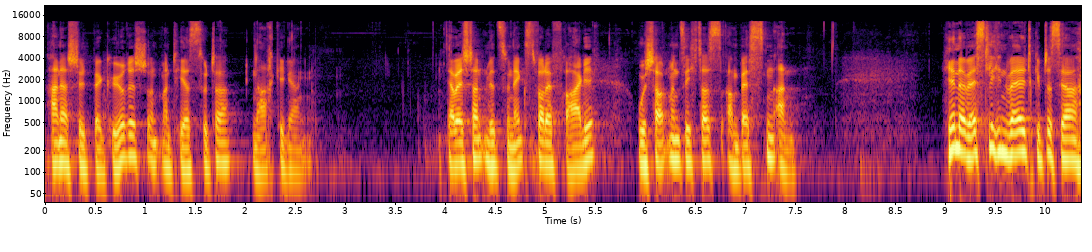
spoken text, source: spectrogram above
Hanna Schildberg-Görisch und Matthias Sutter nachgegangen. Dabei standen wir zunächst vor der Frage, wo schaut man sich das am besten an? Hier in der westlichen Welt gibt es ja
